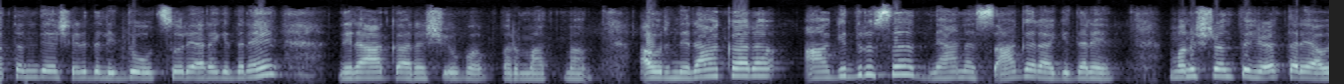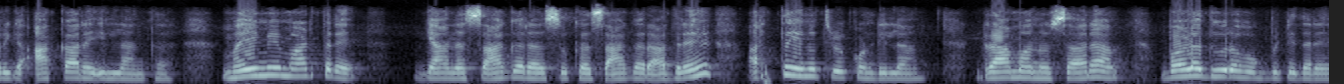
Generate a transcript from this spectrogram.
ತಂದೆಯ ಶರೀರದಲ್ಲಿ ಇದ್ದು ಓದಿಸೋರು ಯಾರಾಗಿದ್ದಾರೆ? ನಿರಾಕಾರ ಶಿವ ಪರಮಾತ್ಮ. ಅವರು ನಿರಾಕಾರ ಆಗಿದ್ರೂ ಸಹ ಜ್ಞಾನ ಸಾಗರ ಆಗಿದ್ದಾರೆ. ಮನುಷ್ಯರಂತೂ ಹೇಳ್ತಾರೆ, ಅವರಿಗೆ ಆಕಾರ ಇಲ್ಲ ಅಂತ. ಮಹಿಮೆ ಮಾಡ್ತಾರೆ. ಜ್ಞಾನ ಸಾಗರ ಸುಖ ಸಾಗರ ಆದರೆ ಅರ್ಥ ಏನು ತಿಳ್ಕೊಂಡಿಲ್ಲ. ಡ್ರಾಮಾನುಸಾರ ಬಹಳ ದೂರ ಹೋಗ್ಬಿಟ್ಟಿದ್ದಾರೆ.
